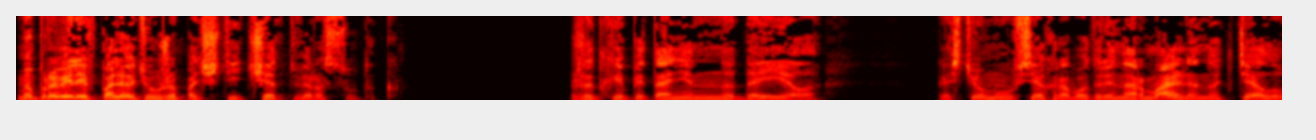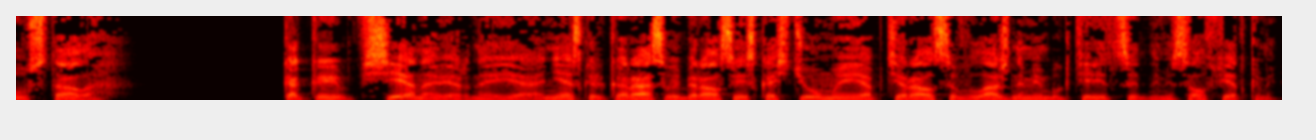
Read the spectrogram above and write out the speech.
Мы провели в полете уже почти четверо суток. Жидкое питание надоело. Костюмы у всех работали нормально, но тело устало. Как и все, наверное, я несколько раз выбирался из костюма и обтирался влажными бактерицидными салфетками.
